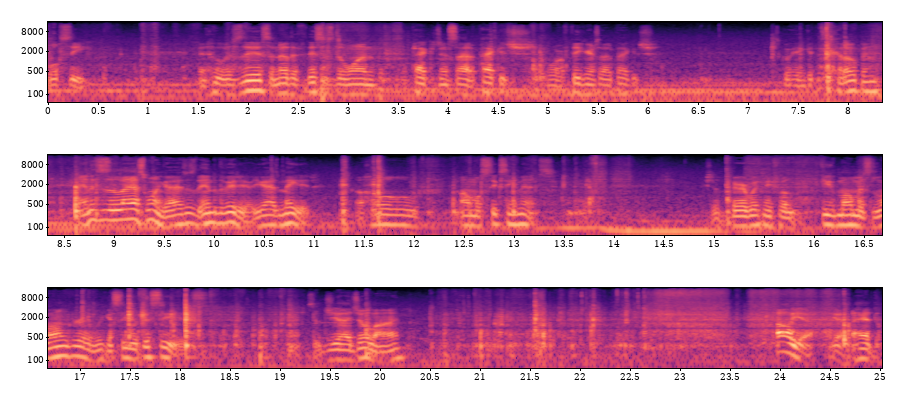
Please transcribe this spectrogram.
We'll see. Who is this? Another. This is the one package inside a package or a figure inside a package. Let's go ahead and get this cut open. And this is the last one, guys. This is the end of the video. You guys made it. A whole almost 16 minutes. Just bear with me for a few moments longer and we can see what this is. It's a G.I. Joe line. Oh yeah, yeah, I had to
